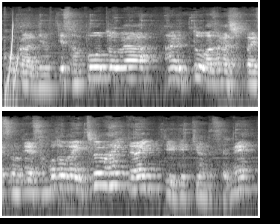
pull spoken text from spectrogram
効果によってサポートがあると技が失敗するのでサポートが一番も入ってないっていうデッキなんですよね。はい、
